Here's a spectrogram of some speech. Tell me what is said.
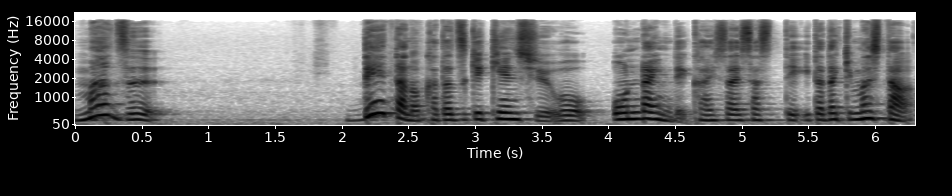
まずデータの片付け研修をオンラインで開催させていただきました。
